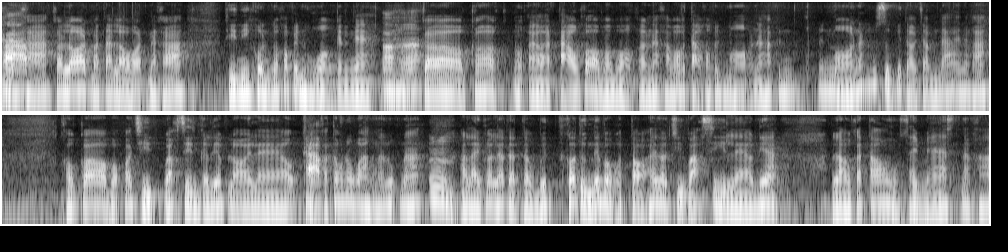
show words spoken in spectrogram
ครับนะคะ ก็รอดมาตลอดนะคะ ทีนี้คนก็ก็เป็นห่วงกันไงอ่าฮะก็ก็เอ่อเต่าก็ออกมาบอกแล้วนะคะเพราะว่าเต่าเขาเป็นหมอนะคะเป็นเป็นหมอนะรู้สึกพี่เต่าจำได้นะคะเขาก็บอกว่าฉีดวัคซีนกันเรียบร้อยแล้วครับแต่ก็ต้องระวังนะลูกนะอืมอะไรก็แล้วแต่แต่เขาถึงได้บอกว่าต่อให้เราฉีดวัคซีนแล้วเนี่ย เราก็ต้องใส่แมสนะคะ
